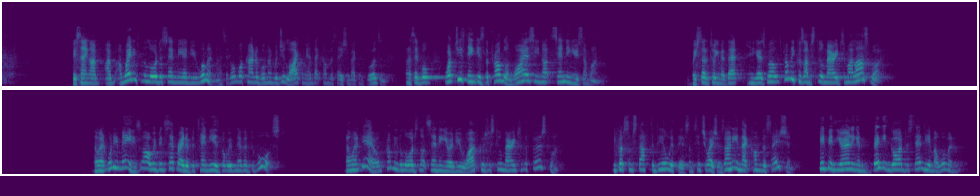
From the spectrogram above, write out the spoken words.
He's saying, I'm, I'm, I'm, waiting for the Lord to send me a new woman. I said, Well, what kind of woman would you like? And we had that conversation back and forwards. And and I said, Well, what do you think is the problem? Why is he not sending you someone? And we started talking about that. And he goes, Well, it's probably because I'm still married to my last wife. I went, What do you mean? He said, Oh, we've been separated for 10 years, but we've never divorced. And I went, Yeah, well, probably the Lord's not sending you a new wife because you're still married to the first one. You've got some stuff to deal with there, some situations. Only in that conversation He'd been yearning and begging God to send him a woman,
